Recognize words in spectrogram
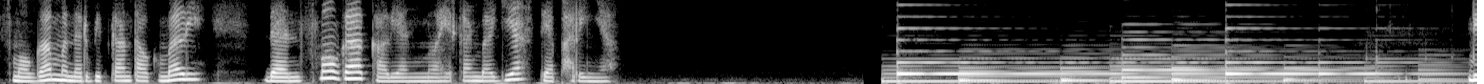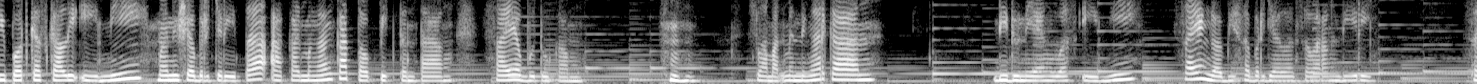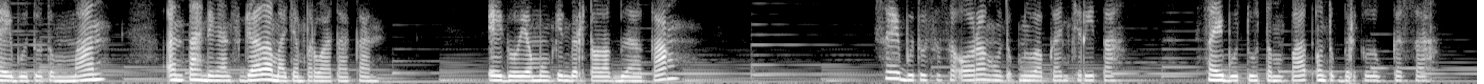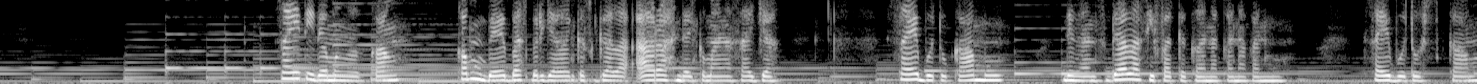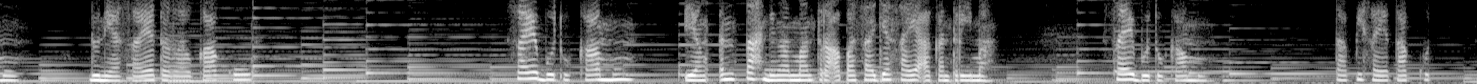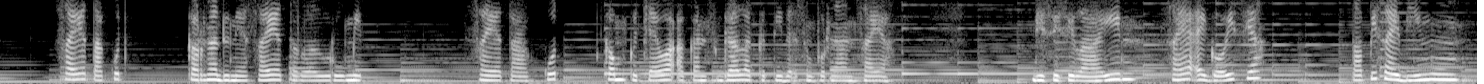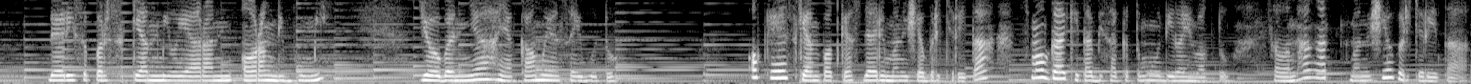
Semoga menerbitkan tahu kembali dan semoga kalian melahirkan bahagia setiap harinya. Di podcast kali ini, manusia bercerita akan mengangkat topik tentang "Saya Butuh Kamu". Selamat mendengarkan. Di dunia yang luas ini, saya nggak bisa berjalan seorang diri saya butuh teman, entah dengan segala macam perwatakan. Ego yang mungkin bertolak belakang. Saya butuh seseorang untuk meluapkan cerita. Saya butuh tempat untuk berkeluh kesah. Saya tidak mengekang, kamu bebas berjalan ke segala arah dan ke mana saja. Saya butuh kamu dengan segala sifat kekanak-kanakanmu. Saya butuh kamu. Dunia saya terlalu kaku. Saya butuh kamu yang entah dengan mantra apa saja saya akan terima. Saya butuh kamu. Tapi saya takut. Saya takut karena dunia saya terlalu rumit. Saya takut kamu kecewa akan segala ketidaksempurnaan saya. Di sisi lain, saya egois ya. Tapi saya bingung, dari sepersekian miliaran orang di bumi, jawabannya hanya kamu yang saya butuh. Oke, sekian podcast dari Manusia Bercerita. Semoga kita bisa ketemu di lain waktu. Salam hangat, Manusia Bercerita.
